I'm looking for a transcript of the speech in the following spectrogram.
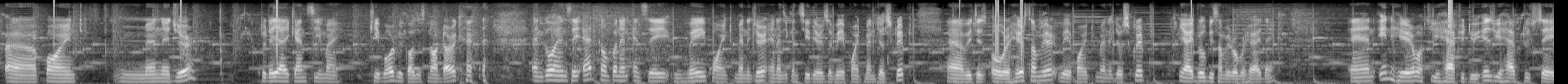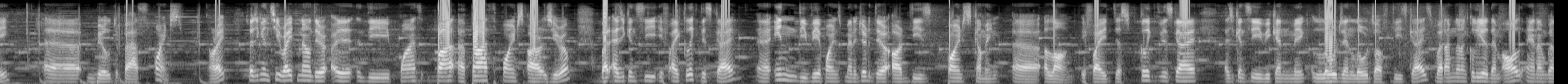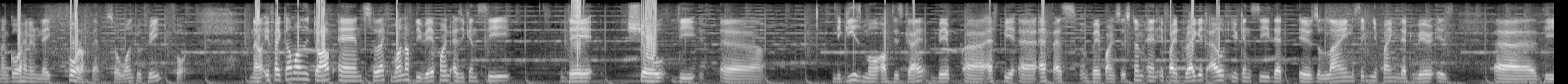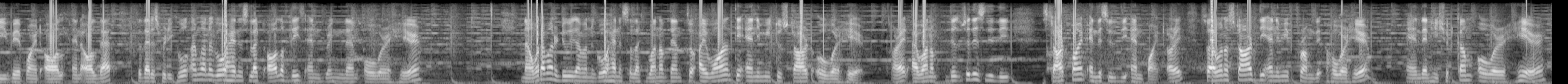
uh, manager. Today I can see my keyboard because it's not dark and go ahead and say add component and say waypoint manager. And as you can see there is a waypoint manager script uh, which is over here somewhere waypoint manager script. Yeah it will be somewhere over here I think. And in here what you have to do is you have to say uh, build path points alright? So as you can see right now there uh, the path, path, uh, path, points are zero. But as you can see if I click this guy uh, in the waypoints manager there are these points coming uh, along. If I just click this guy as you can see we can make loads and loads of these guys. But I'm gonna clear them all and I'm gonna go ahead and make four of them. So one two three four. Now if I come on the top and select one of the waypoint as you can see they show the uh, the gizmo of this guy uh, FP, uh, FS waypoint system. And if I drag it out you can see that there's a line signifying that where is uh, the waypoint all and all that. So that is pretty cool. I'm gonna go ahead and select all of these and bring them over here. Now what I'm gonna do is I'm gonna go ahead and select one of them. So I want the enemy to start over here. Alright I want to so this is the start point and this is the end point. Alright so I want to start the enemy from the over here. And then he should come over here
